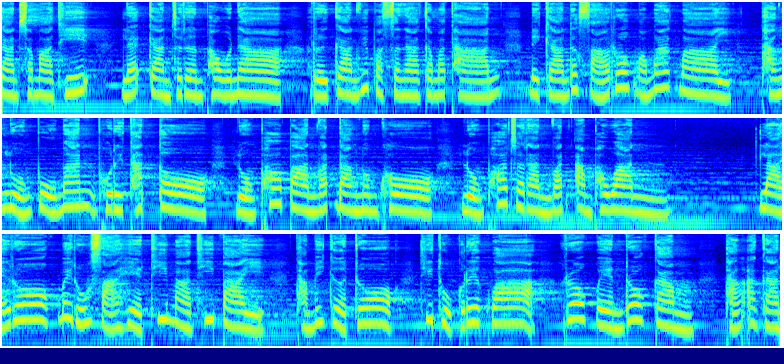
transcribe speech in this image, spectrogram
การสมาธิ และการเจริญภาวนา หรือการวิปัสสนากรรมฐาน ในการรักษาโรคมามากมาย ทั้งหลวงปู่มั่นภูริทัตโต หลวงพ่อปานวัดบางนมโค หลวงพ่อจรันวัดอัมพวัน หลายโรคไม่รู้สาเหตุที่มาที่ไปทำให้เกิดโรคที่ถูกเรียกว่า โรคเวรโรคกรรม ทั้งอาการ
